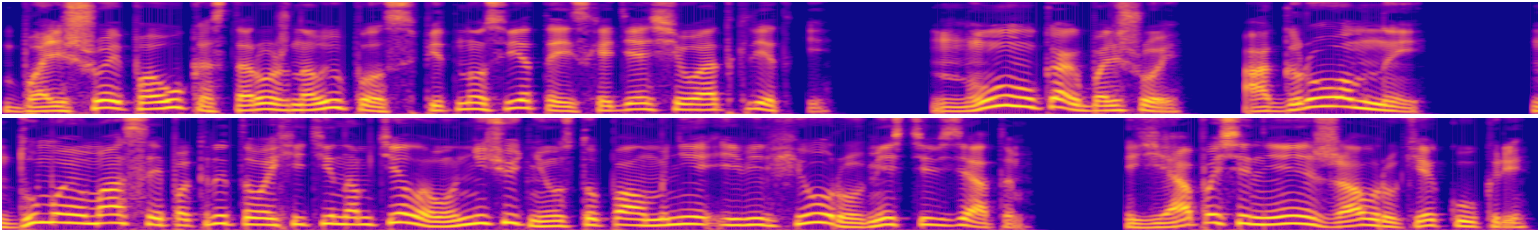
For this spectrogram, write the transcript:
Большой паук осторожно выпал с пятно света, исходящего от клетки. Ну, как большой? Огромный! Думаю, массой покрытого хитином тела он ничуть не уступал мне и Вильхиору вместе взятым. Я посильнее сжал в руке кукри.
